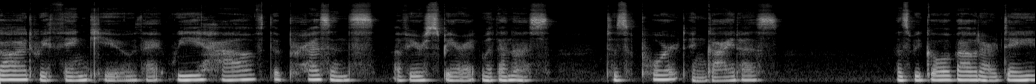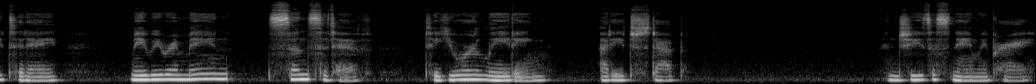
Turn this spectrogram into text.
God, we thank you that we have the presence of your Spirit within us to support and guide us. As we go about our day today, may we remain sensitive to your leading at each step. In Jesus' name we pray.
